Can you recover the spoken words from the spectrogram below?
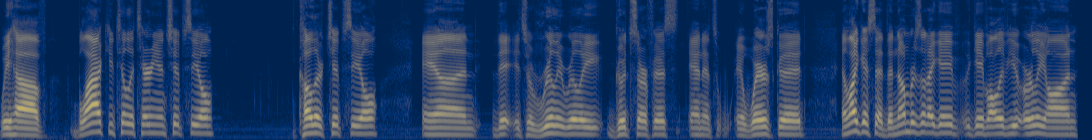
we have black utilitarian chip seal, color chip seal, and it's a really, really good surface and it's, it wears good. And like I said, the numbers that I gave, gave all of you early on,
